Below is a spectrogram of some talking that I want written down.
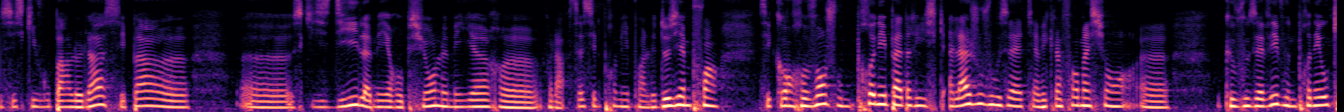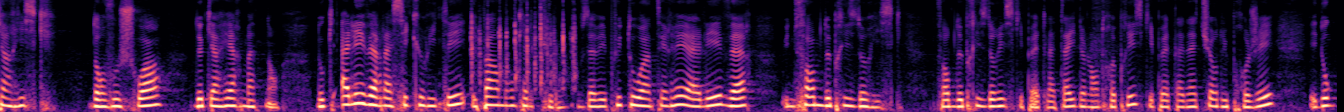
c'est ce qui vous parle là. C'est pas ce qui se dit, la meilleure option, le meilleur. voilà, ça c'est le premier point. Le deuxième point, c'est qu'en revanche, vous ne prenez pas de risque. À l'âge où vous êtes, avec la formation euh, que vous avez, vous ne prenez aucun risque dans vos choix de carrière maintenant. Donc allez vers la sécurité et pas un bon calcul. Vous avez plutôt intérêt à aller vers une forme de prise de risque. Une forme de prise de risque qui peut être la taille de l'entreprise, qui peut être la nature du projet. Et donc,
